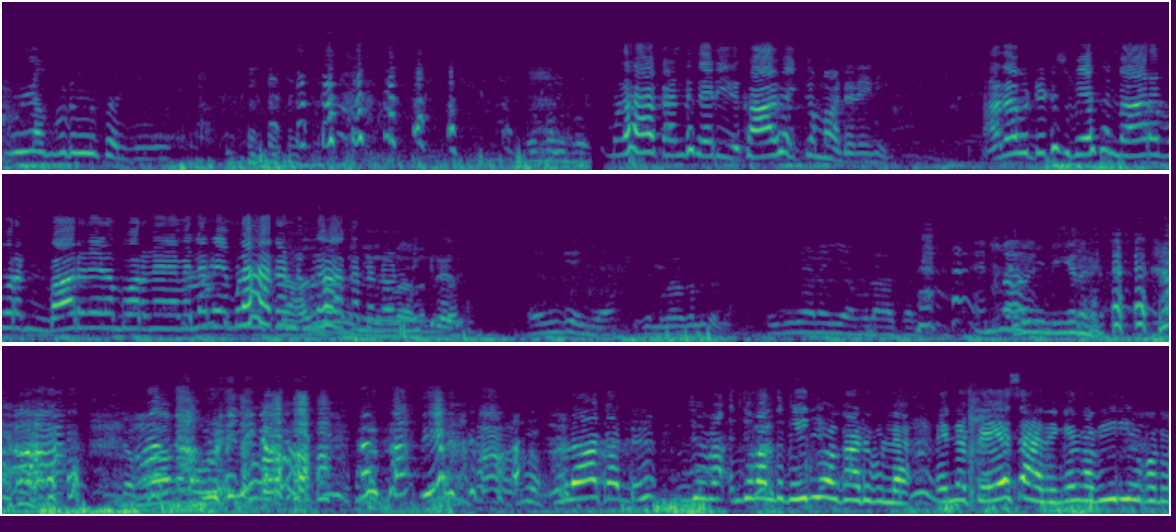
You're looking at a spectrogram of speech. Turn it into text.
புள்ள புடுங்க சொல்லி. மிளகா கண்டு தெரியுது கால் வைக்க மாட்டேன் நீ. அதை விட்டுட்டு சுபேசன் வார போற வார நேரம் போற நேரம் எல்லாமே மிளகா கண்டு மிளகா கண்டு. நோண்டி நிக்கிறது. எங்க ஐயா? இதுதானே இங்க வ- இங்க வந்து வீடியோ காட்டு புள்ள. என்ன பேசாதீங்க இங்க வீடியோ கொண்டு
